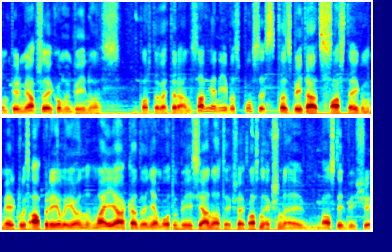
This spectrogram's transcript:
un pirmie apsveikumi bija no Sporta veterānu savienības puses. Tas bija tāds pasteiguma mirklis aprīlī un maijā, kad viņam būtu bijis jānotiek šai pasniegšanai. Valstī bija šie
